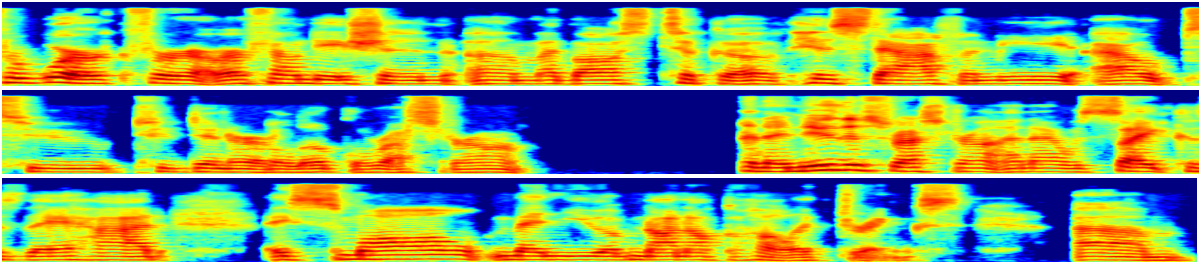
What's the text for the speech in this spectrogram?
for work for our foundation um, my boss took a, his staff and me out to to dinner at a local restaurant and I knew this restaurant and I was psyched because they had a small menu of non-alcoholic drinks. Um,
